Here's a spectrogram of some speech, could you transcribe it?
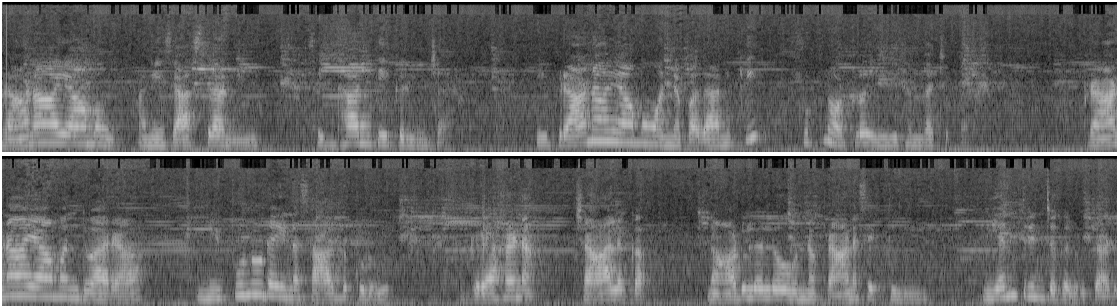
ప్రాణాయామం అనే శాస్త్రాన్ని సిద్ధాంతీకరించారు. ఈ ప్రాణాయామం అన్న పదానికి ఫుట్ నోట్లో ఈ విధంగా చెప్పారు. ప్రాణాయామం ద్వారా నిపుణుడైన సాధకుడు గ్రహణ చాలక నాడులలో ఉన్న ప్రాణశక్తిని నియంత్రించగలుగుతాడు.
